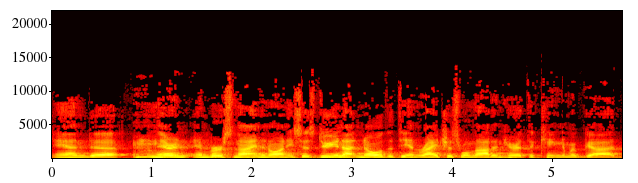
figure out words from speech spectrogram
And uh, there in, in verse 9 and on, he says, Do you not know that the unrighteous will not inherit the kingdom of God?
